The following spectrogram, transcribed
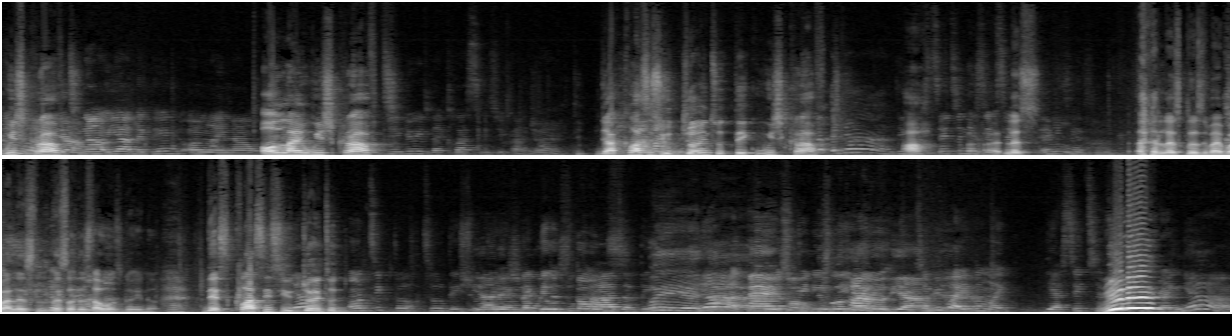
witchcraft. Now, yeah, like doing online now. Online witchcraft. They do it like classes you can join. There are classes you join to take witchcraft. Ah, Satan is uh, let's- let's close the Bible and let's let's understand what's going on. There's classes you Yeah, join to. On TikTok too, they show Yeah, them like they will do cards and things. Oh, yeah, yeah, Yeah, yeah. Reading. the they tarot, do. yeah, Some people are even like they are Satan. Really? children. Yeah,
